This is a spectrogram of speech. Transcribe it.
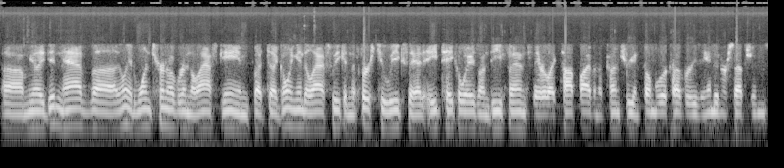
Um, you know, they didn't have uh, they only had one turnover in the last game, but uh, going into last week, in the first two weeks, they had eight takeaways on defense. They were like top five in the country in fumble recoveries and interceptions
